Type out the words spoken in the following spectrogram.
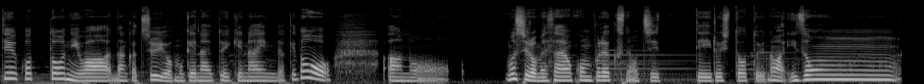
ていうことにはなんか注意を向けないといけないんだけどあのむしろメサイアコンプレックスに陥っている人というのは依存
